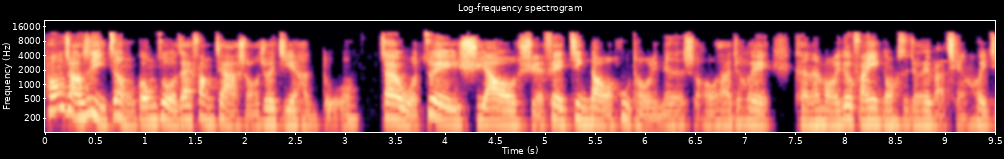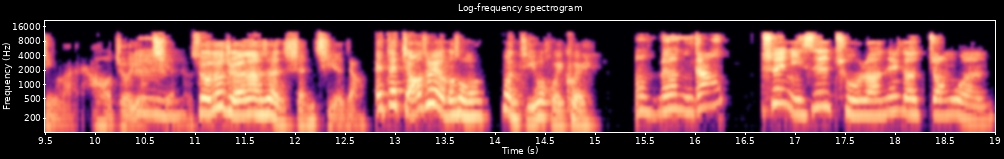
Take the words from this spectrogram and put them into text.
通常是以这种工作在放假的时候就会接很多。在我最需要学费进到我户头里面的时候，他就会可能某一个翻译公司就会把钱汇进来，然后就有钱了。嗯、所以我就觉得那是很神奇的这样。哎，在讲到这边有没有什么问题或回馈？嗯，没有。你刚刚，所以你是除了那个中文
